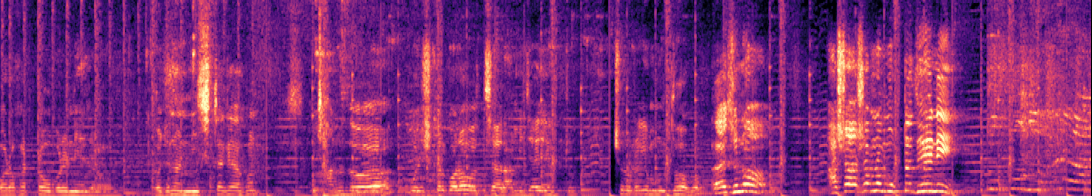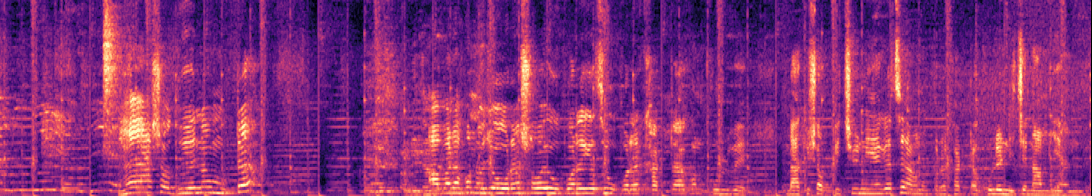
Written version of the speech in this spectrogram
বড় খাটটা উপরে নিয়ে যাওয়া হবে। ওই জন্য নিচটাকে এখন ঝাড়ু দেওয়া, পরিষ্কার করা হচ্ছে, আর আমি যাই একটু ছোটোটাকে মুখ ধোয়াবো। এই শোনো, আসো আসো, আমরা মুখটা ধুয়ে নিই। হ্যাঁ আসো, ধুয়ে নাও মুখটা। আবার এখন ওই যে ওরা সবাই উপরে গেছে, উপরের খাটটা এখন খুলবে। বাকি সব কিছু নিয়ে গেছে, এখন উপরের খাটটা খুলে নিচে নামিয়ে আনবে।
